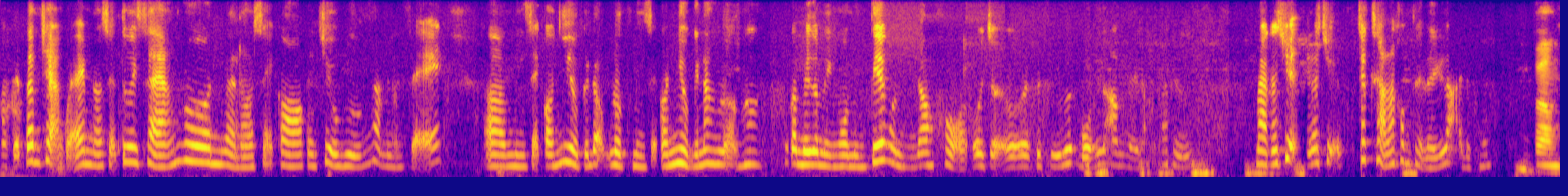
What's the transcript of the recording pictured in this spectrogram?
Và cái tâm trạng của em nó sẽ tươi sáng hơn và nó sẽ có cái chiều hướng là mình sẽ uh, mình sẽ có nhiều cái động lực mình sẽ có nhiều cái năng lượng hơn. Còn bây giờ mình ngồi mình tiếc và mình đau khổ. Ôi trời ơi cái thứ mất bốn âm này đó các thứ. Mà cái chuyện đó chuyện chắc chắn là không thể lấy lại được nữa vâng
